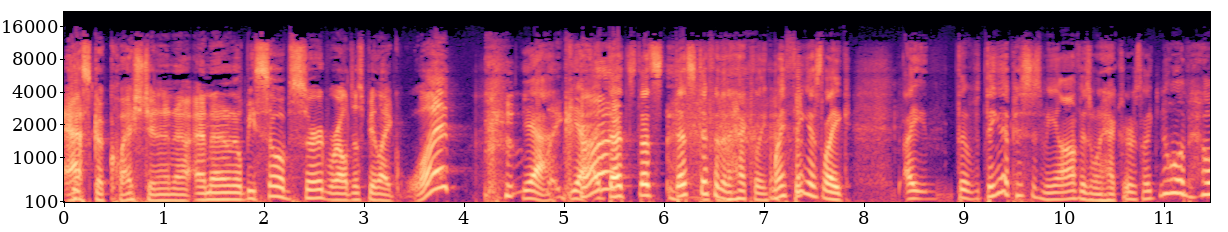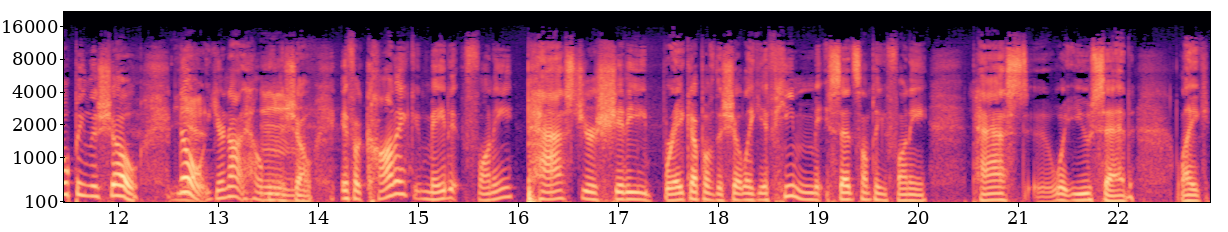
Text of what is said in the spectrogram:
ask a question, and uh, and then it'll be so absurd where I'll just be like, "What?" Yeah, Like, yeah. huh? That's that's that's different than heckling. My thing is like, I the thing that pisses me off is when hecklers like, "No, I'm helping the show." No, Yeah. Mm. you're not helping the show. If a comic made it funny past your shitty breakup of the show, like if he ma- said something funny past what you said, like.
